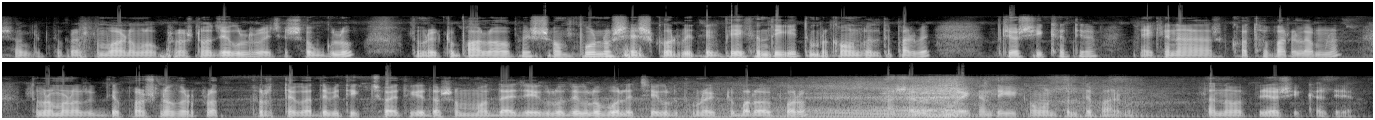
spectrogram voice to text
সংক্ষিপ্ত প্রশ্ন বর্ণমূলক প্রশ্ন যেগুলো রয়েছে সবগুলো তোমরা একটু ভালোভাবে সম্পূর্ণ শেষ করবে, দেখবে এখান থেকেই তোমরা কমন ফেলতে পারবে। প্রিয় শিক্ষার্থীরা, এখানে আর কথা বাড়ালাম না। তোমরা মনোযোগ দিয়ে পড়াশোনা করো, প্র- প্রত্যেক অধ্যায়ভিত্তিক ছয় থেকে দশম অধ্যায় যেগুলো যেগুলো বলেছে, এগুলো তোমরা একটু ভালোভাবে পড়ো। আশা করি তোমরা এখান থেকে কমন ফেলতে পারবে। ধন্যবাদ প্রিয় শিক্ষার্থীরা।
